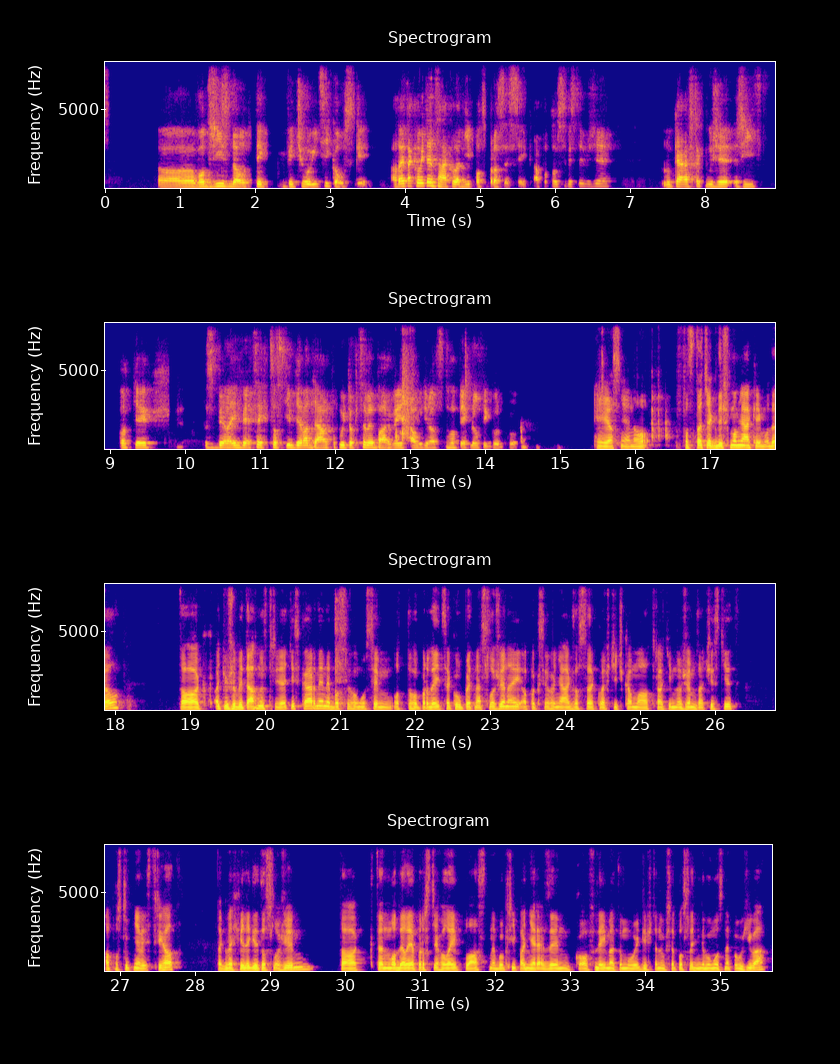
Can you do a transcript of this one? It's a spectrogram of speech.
uh, odříznout ty vyčuhující kousky a to je takový ten základní postprocessing. A potom si myslím, že Lukáš tak může říct o těch zbylých věcech, co s tím dělat dál, pokud to chceme barvit a udělat z toho pěknou figurku. Jasně, no v podstatě, když mám nějaký model, tak ať už ho vytáhnu z 3D tiskárny, nebo si ho musím od toho prodejce koupit nesložený a pak si ho nějak zase kleštičkama třeba tím nožem začistit a postupně vystříhat, tak ve chvíli, kdy to složím, tak ten model je prostě holej plast nebo případně rezin, kov, dejme tomu, i když ten už se poslední dobu moc nepoužívá.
